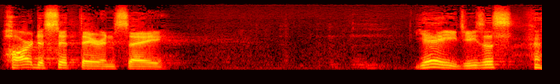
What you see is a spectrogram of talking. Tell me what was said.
Hard to sit there and say, Yay, Jesus.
